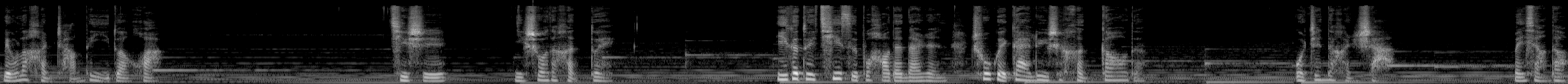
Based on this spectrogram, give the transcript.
留了很长的一段话。其实，你说的很对。一个对妻子不好的男人，出轨概率是很高的。我真的很傻，没想到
